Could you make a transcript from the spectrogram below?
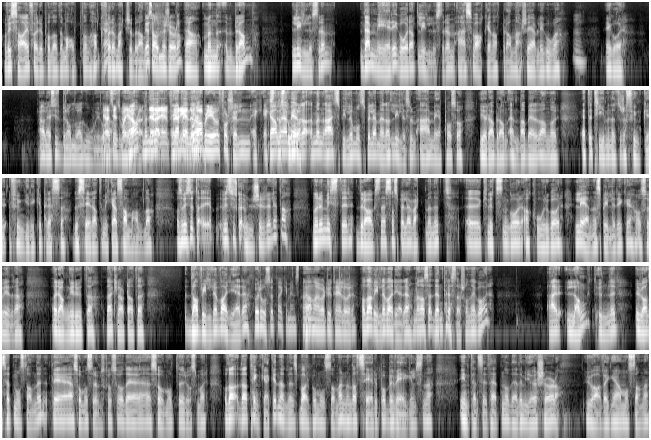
Og vi sa i forrige podd at de må opp noen hakk Ja, for å matche Brann. Det sa de sjøl òg. Ja, men Brann, Lillestrøm Det er mer i går at Lillestrøm er svake enn at Brann er så jævlig gode. Mm. I går. Ja, men jeg syns Brann var gode i går. Jeg synes det var Ja, jævla men det jeg, jeg mener- Og da blir jo forskjellen ek ekstra Ja, men jeg stor, mener da. men det er spill og motspill. Jeg mener at Lillestrøm er med på å gjøre Brann enda bedre. da, når etter ti minutter så funker, fungerer ikke presset. Du ser at de ikke er samhandla. Altså hvis, du ta- hvis du skal unnskylde litt, da. Når du mister Dragsnes, som spiller hvert minutt, uh, Knutsen går, Akor går, Lene spiller ikke, osv. Og Ranger ute. Det er klart at det, da vil det variere. Og Roseth, ikke minst. Men Ja. han har jo vært ute hele året. Og da vil det variere. Men altså, den prestasjonen i går er langt under uansett motstander. Det jeg så mot Strømskog og det jeg så mot eh, Rosenborg. Og da, da tenker jeg ikke nødvendigvis bare på motstanderen, men da ser du på bevegelsene, intensiteten og det de gjør sjøl. Uavhengig av motstanderen.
